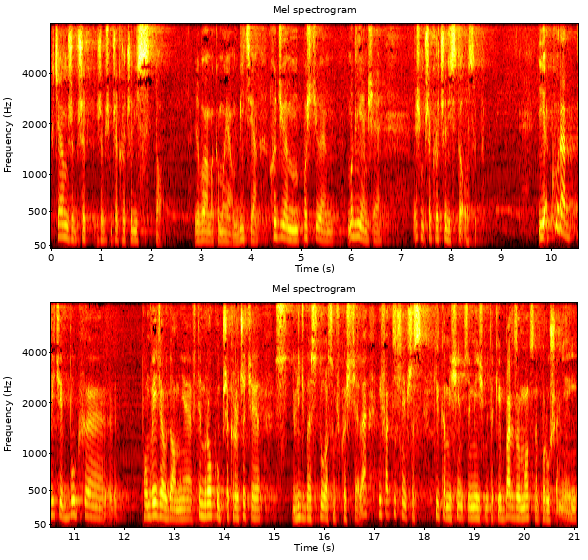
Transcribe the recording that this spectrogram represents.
chciałem, żeby, żebyśmy przekroczyli 100. I to była moja ambicja. Chodziłem, pościłem, modliłem się, żebyśmy przekroczyli 100 osób. I akurat, wiecie, Bóg e, powiedział do mnie, w tym roku przekroczycie liczbę 100 osób w kościele i faktycznie przez kilka miesięcy mieliśmy takie bardzo mocne poruszenie i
